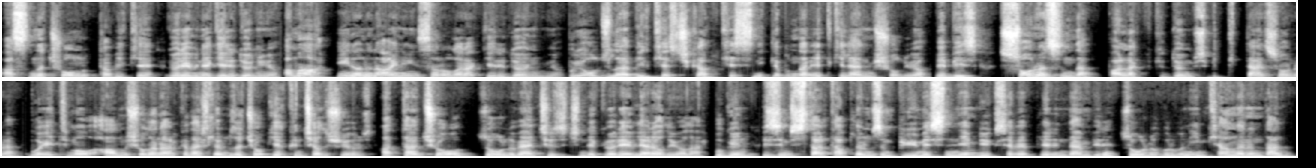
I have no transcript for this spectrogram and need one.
aslında çoğunluk tabii ki görevine geri dönüyor. Ama inanın aynı insan olarak geri dönmüyor. Bu yolculuğa bir kez çıkan kesinlikle bundan etkilenmiş oluyor. Ve biz sonrasında parlak fikir döngüsü bittikten sonra bu eğitimi almış olan arkadaşlarımızla çok yakın çalışıyoruz. Hatta çoğu Zorlu Ventures içinde görevler alıyorlar. Bugün bizim startuplarımızın büyümesinin en büyük sebeplerinden biri Zorlu grubun imkanlarından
